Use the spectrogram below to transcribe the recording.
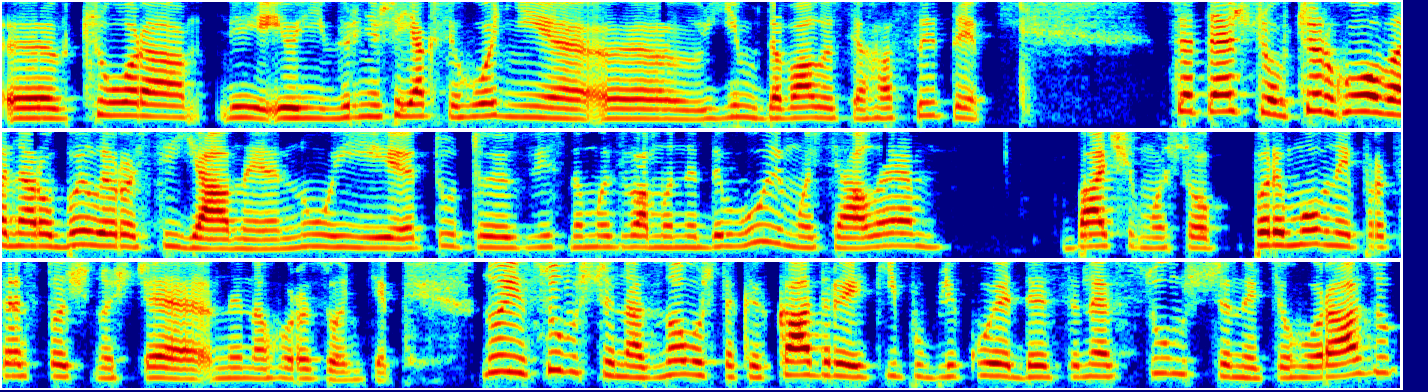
е, вчора, вірніше, як сьогодні е, їм вдавалося гасити. Все те, що в чергове наробили росіяни. Ну і тут, е, звісно, ми з вами не дивуємося, але бачимо, що перемовний процес точно ще не на горизонті. Ну і Сумщина знову ж таки кадри, які публікує ДСНС Сумщини цього разу.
